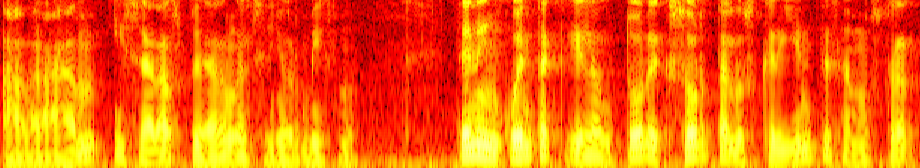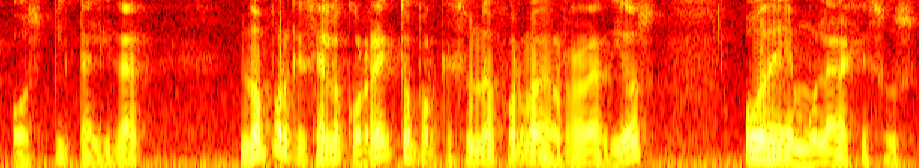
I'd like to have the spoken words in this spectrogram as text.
Abraham y Sara hospedaron al Señor mismo. Ten en cuenta que el autor exhorta a los creyentes a mostrar hospitalidad, no porque sea lo correcto, porque es una forma de honrar a Dios o de emular a Jesús.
